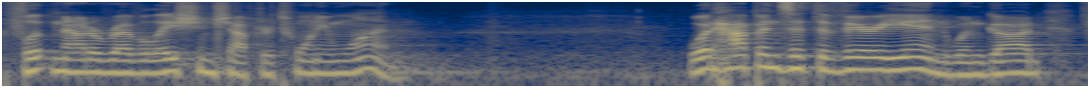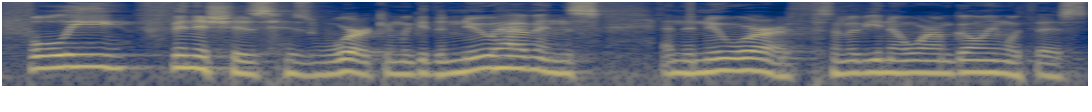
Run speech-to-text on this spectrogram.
Flip now to Revelation chapter 21. What happens at the very end when God fully finishes his work and we get the new heavens and the new earth? Some of you know where I'm going with this.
